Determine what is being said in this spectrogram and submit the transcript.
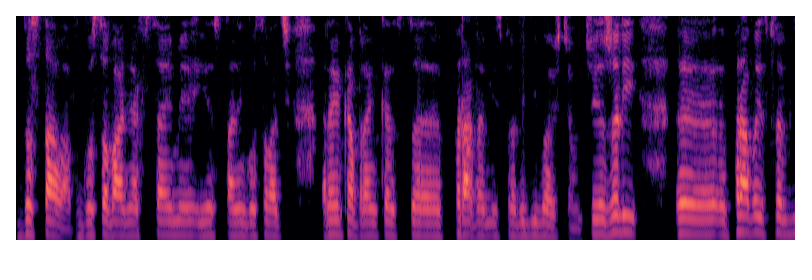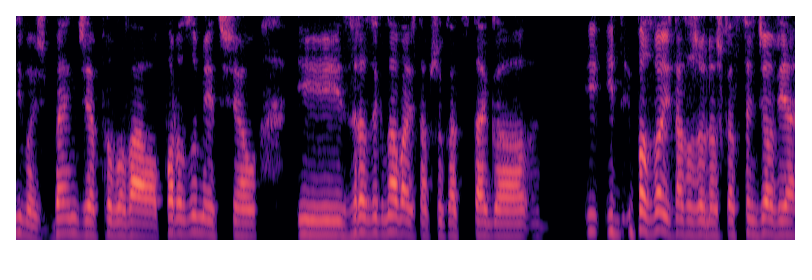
dostała. W głosowaniach w Sejmie jest w stanie głosować ręka w rękę z e, Prawem i Sprawiedliwością. Czy jeżeli e, Prawo i Sprawiedliwość będzie próbowało porozumieć się i zrezygnować na przykład z tego, i, i, pozwolić na to, żeby na przykład sędziowie,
